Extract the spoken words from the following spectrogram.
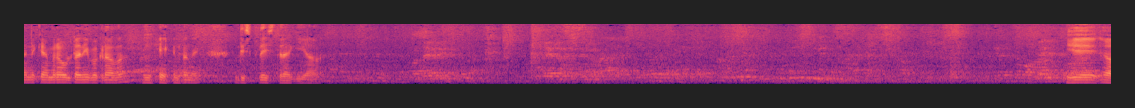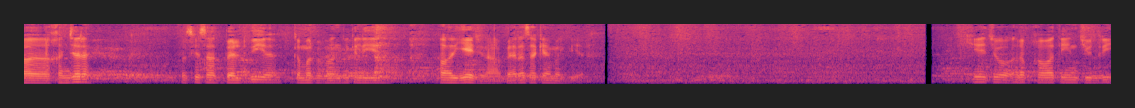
मैंने कैमरा उल्टा नहीं पकड़ा हुआ। इन्होंने डिस्प्ले इस तरह किया ये खंजर है। उसके साथ बेल्ट भी है, कमर पे बांधने के लिए। और ये जनाब पैरा सा कैमल भी है। ये जो अरब खातन ज्वेलरी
